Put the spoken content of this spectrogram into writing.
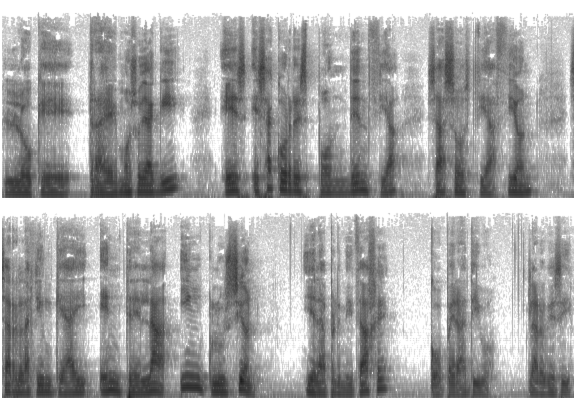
lo que traemos hoy aquí es esa correspondencia, esa asociación, esa relación que hay entre la inclusión y el aprendizaje cooperativo. Claro que sí.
